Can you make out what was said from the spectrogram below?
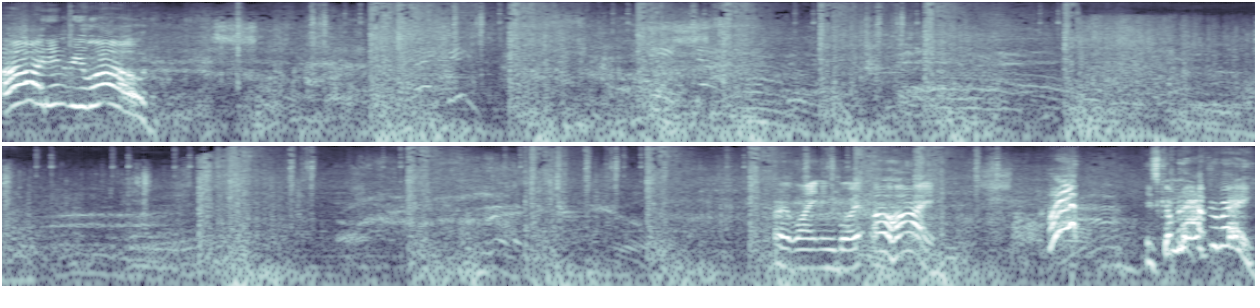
Oh, I didn't reload. Lightning boy. Oh, hi. Ah! He's coming after me.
